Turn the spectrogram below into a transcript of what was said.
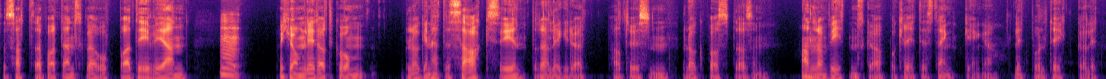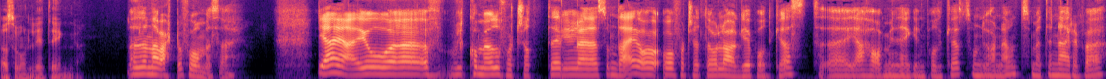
så satser jeg på at den skal være operativ igjen mm. på tjomli.com. Bloggen heter Saksynt, og der ligger det et par tusen bloggposter som handler om vitenskap og kritisk tenking, og litt politikk og litt personlige ting. Den er verdt å få med seg. Jeg er jo, eh, kommer jo fortsatt til, eh, som deg, å fortsette å lage podkast. Eh, jeg har min egen podkast, som du har nevnt, som heter Nerve,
